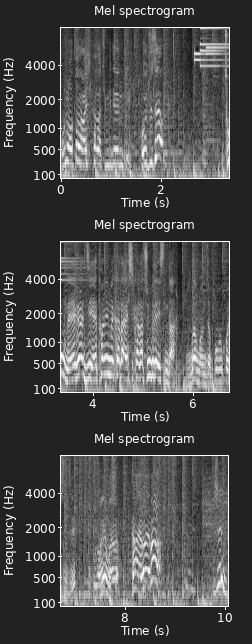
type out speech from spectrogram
오늘 어떤 RC카가 준비되어 있는지 보여주세요! 총 네가지의 터닝 메카드 RC카가 준비되어 있습니다 누가 먼저 뽑을 것인지 정해보시죠 가위바위보! 혹시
